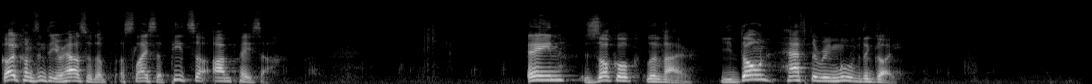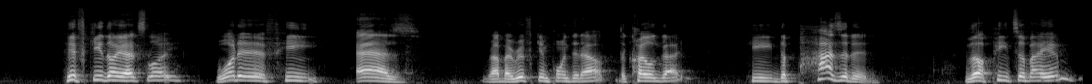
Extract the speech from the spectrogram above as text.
Guy comes into your house with a, a, slice of pizza on Pesach. Ein zokok levair. You don't have to remove the guy. What if he, as Rabbi Rifkin pointed out, the Koil guy, he deposited the pizza by him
